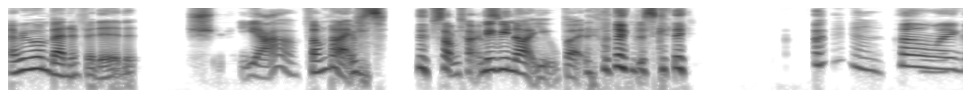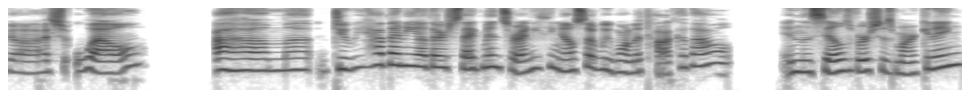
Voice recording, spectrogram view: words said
everyone benefited yeah. sometimes. Sometimes. Maybe not you, but I'm just kidding. Oh my gosh. Well, um, do we have any other segments or anything else that we want to talk about in the sales versus marketing?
